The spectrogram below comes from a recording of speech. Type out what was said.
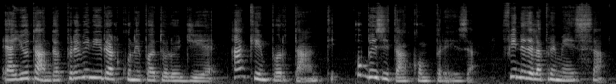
e aiutando a prevenire alcune patologie, anche importanti, obesità compresa. Fine della premessa.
